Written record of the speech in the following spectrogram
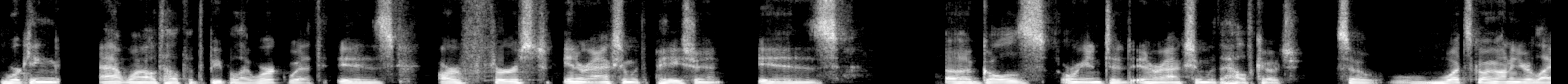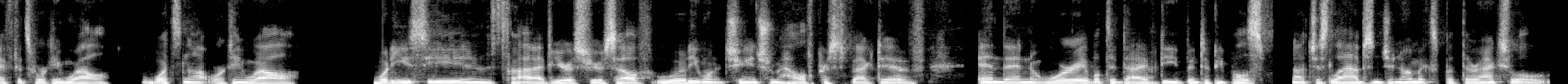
working at Wild Health with the people I work with is our first interaction with the patient is a goals oriented interaction with a health coach. So, what's going on in your life that's working well? What's not working well? What do you see in five years for yourself? What do you want to change from a health perspective? And then we're able to dive deep into people's not just labs and genomics, but their actual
